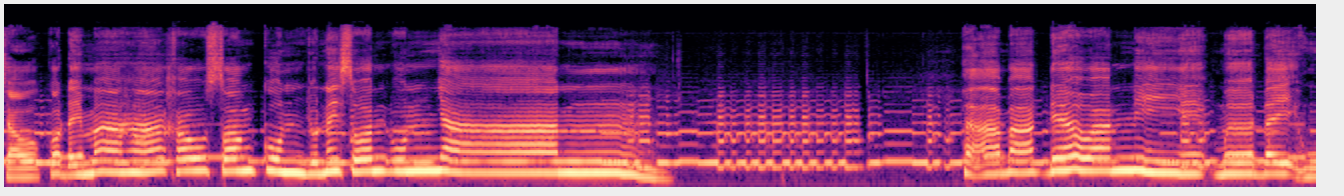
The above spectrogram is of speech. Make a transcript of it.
เจ้าก็ได้มาหาเขาสองกุนอยู่ในสวนอุญญาณหาบาทเดียววันนี้เมื่อได้หู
